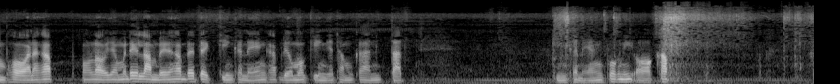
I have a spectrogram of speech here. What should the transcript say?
ำพอนะครับ ของเรายังไม่ได้ลำเลยนะครับ ได้แต่กิ่งแขนงครับเดี๋ยวหมอเก่งจะทำการตัดกิ่งแขนงพวกนี้ออกครับแข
